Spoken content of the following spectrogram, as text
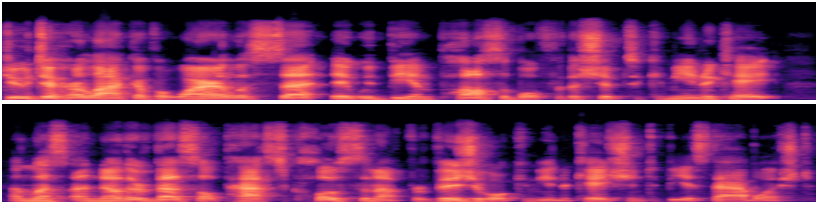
Due to her lack of a wireless set, it would be impossible for the ship to communicate unless another vessel passed close enough for visual communication to be established.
